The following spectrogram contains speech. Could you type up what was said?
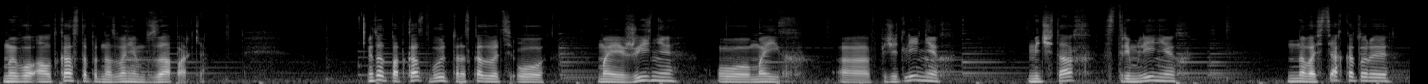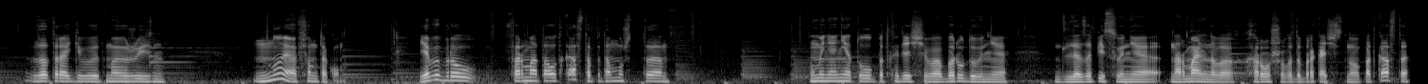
моего ауткаста под названием «В зоопарке». Этот подкаст будет рассказывать о моей жизни, о моих э, впечатлениях, мечтах, стремлениях, новостях, которые затрагивают мою жизнь, ну и о всем таком. Я выбрал формат ауткаста, потому что у меня нету подходящего оборудования для записывания нормального, хорошего, доброкачественного подкаста,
